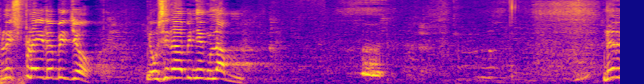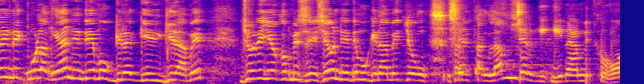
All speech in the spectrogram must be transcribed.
please play the video. Yung sinabi niyang Lam. Narinig mo lang yan, hindi mo gina- gi- ginamit. During your conversation, hindi mo ginamit yung salitang Lam. Sir, gi- ginamit ko ko.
